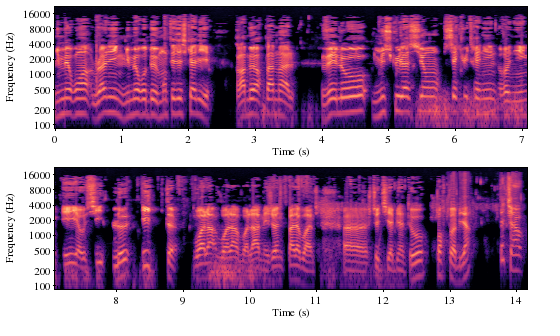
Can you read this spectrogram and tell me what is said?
Numéro 1, running. Numéro 2, montée d'escalier. Rameur, pas mal. Vélo, musculation, circuit training, running. Et il y a aussi le hit. Voilà, voilà, voilà, mes jeunes padawans. Euh, je te dis à bientôt. Porte-toi bien. Ciao, ciao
